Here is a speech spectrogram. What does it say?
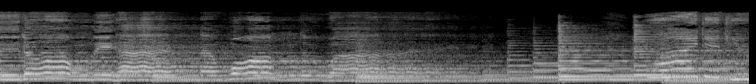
it all behind. I wonder why. Why did you?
